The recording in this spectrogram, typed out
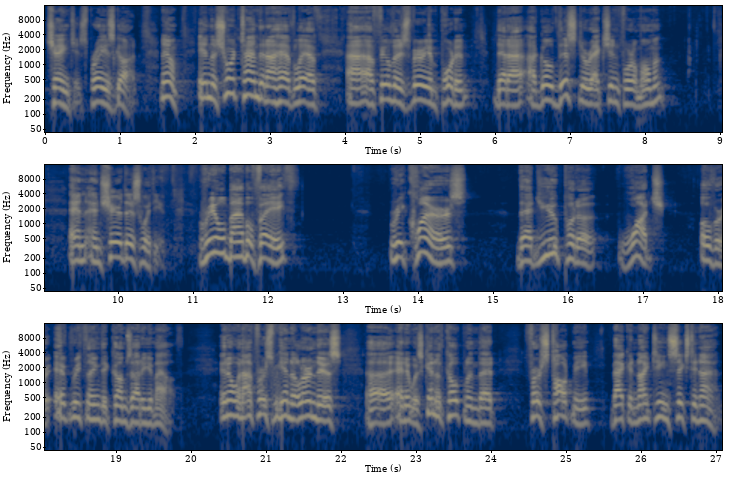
changes, praise God. Now, in the short time that I have left, I feel that it's very important that I, I go this direction for a moment and, and share this with you. Real Bible faith requires that you put a watch over everything that comes out of your mouth. You know, when I first began to learn this, uh, and it was Kenneth Copeland that first taught me back in 1969.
